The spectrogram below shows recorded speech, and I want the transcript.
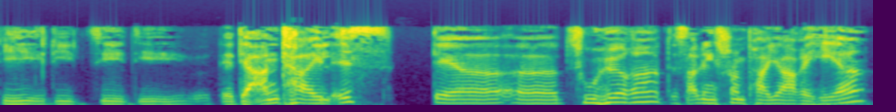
die, die, die, die der, der Anteil ist der äh, Zuhörer. Das ist allerdings schon ein paar Jahre her.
